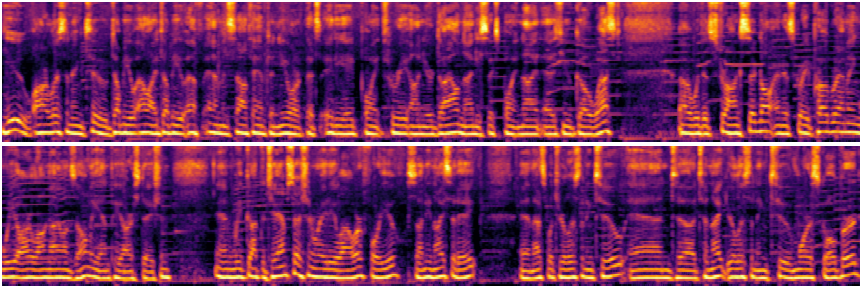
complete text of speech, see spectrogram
You are listening to WLIW FM in Southampton, New York. That's 88.3 on your dial, 96.9 as you go west. Uh, with its strong signal and its great programming, we are Long Island's only NPR station. And we've got the Jam Session Radio Hour for you, Sunday nights at 8. And that's what you're listening to. And uh, tonight you're listening to Morris Goldberg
